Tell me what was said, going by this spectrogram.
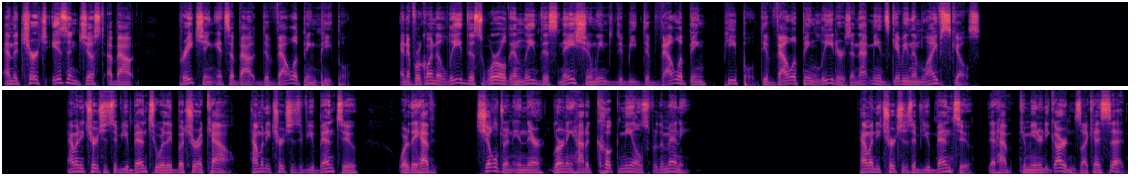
And the church isn't just about preaching, it's about developing people. And if we're going to lead this world and lead this nation, we need to be developing people, developing leaders. And that means giving them life skills. How many churches have you been to where they butcher a cow? How many churches have you been to where they have children in there learning how to cook meals for the many? How many churches have you been to that have community gardens, like I said?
